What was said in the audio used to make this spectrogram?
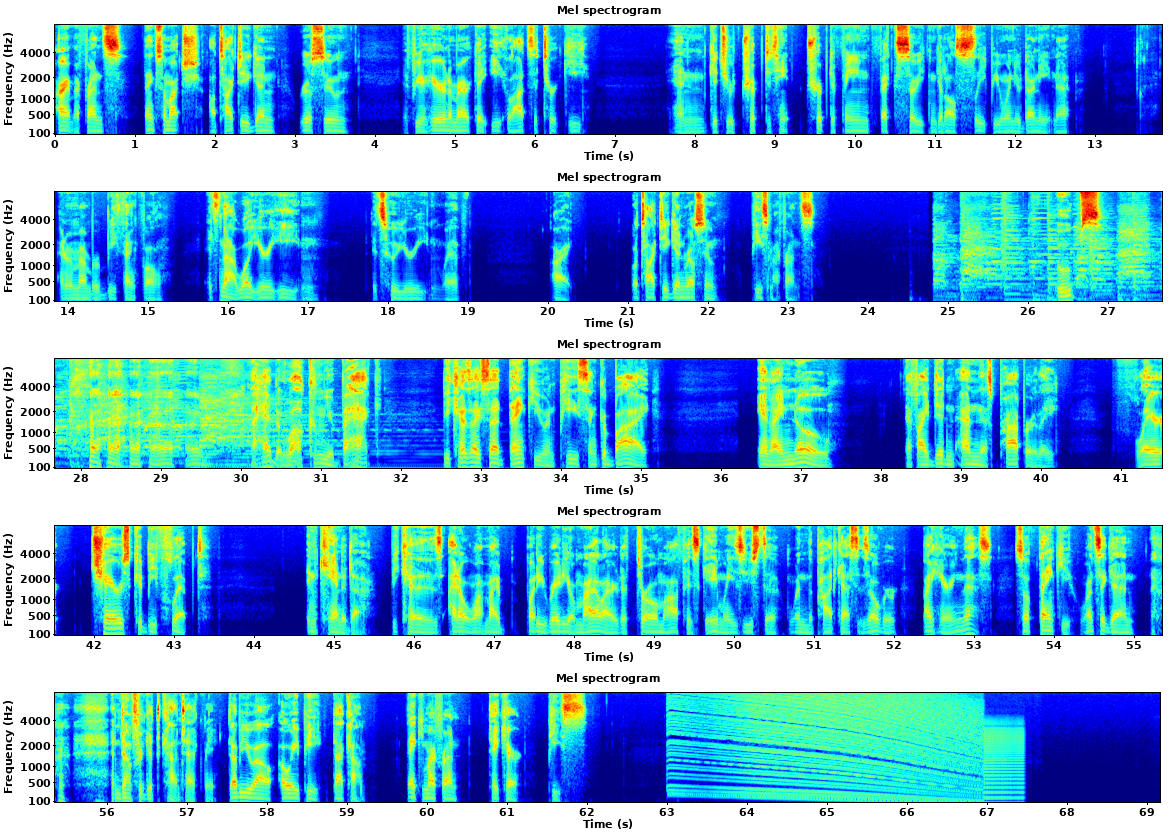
All right, my friends, thanks so much. I'll talk to you again real soon. If you're here in America, eat lots of turkey and get your tryptophan, tryptophan fix so you can get all sleepy when you're done eating it. And remember, be thankful. It's not what you're eating, it's who you're eating with. All right. We'll talk to you again real soon. Peace, my friends. Oops. I had to welcome you back because I said thank you and peace and goodbye. And I know if I didn't end this properly, flare chairs could be flipped in Canada because I don't want my buddy Radio Mylar to throw him off his game when he's used to when the podcast is over by hearing this. So thank you once again. and don't forget to contact me, WLOAP.com. Thank you, my friend. Take care. Peace.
